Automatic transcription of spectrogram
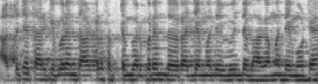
आताच्या तारखेपर्यंत अठरा सप्टेंबरपर्यंत राज्यामध्ये विविध भागामध्ये मोठ्या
